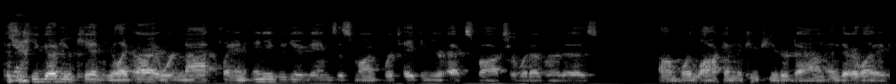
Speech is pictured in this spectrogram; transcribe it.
Because yeah. if you go to your kid and you're like, all right, we're not playing any video games this month, we're taking your Xbox or whatever it is, um, we're locking the computer down, and they're like,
